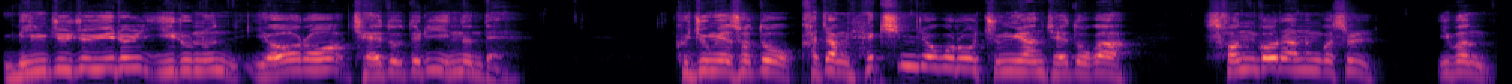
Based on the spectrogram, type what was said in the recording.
민주주의를 이루는 여러 제도들이 있는데 그 중에서도 가장 핵심적으로 중요한 제도가 선거라는 것을 이번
